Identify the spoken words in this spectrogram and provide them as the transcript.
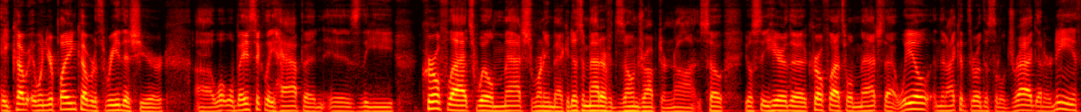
a cover when you're playing cover three this year, uh, what will basically happen is the curl flats will match running back. It doesn't matter if it's zone dropped or not. So you'll see here the curl flats will match that wheel, and then I can throw this little drag underneath,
